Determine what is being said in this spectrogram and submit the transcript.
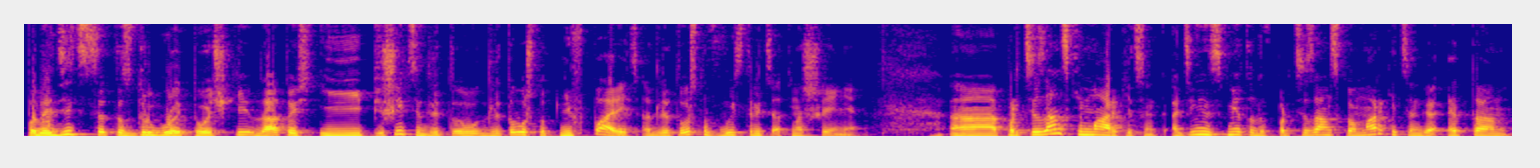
подойдите с это с другой точки, да, то есть и пишите для того, для того чтобы не впарить, а для того, чтобы выстроить отношения. А, партизанский маркетинг. Один из методов партизанского маркетинга это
